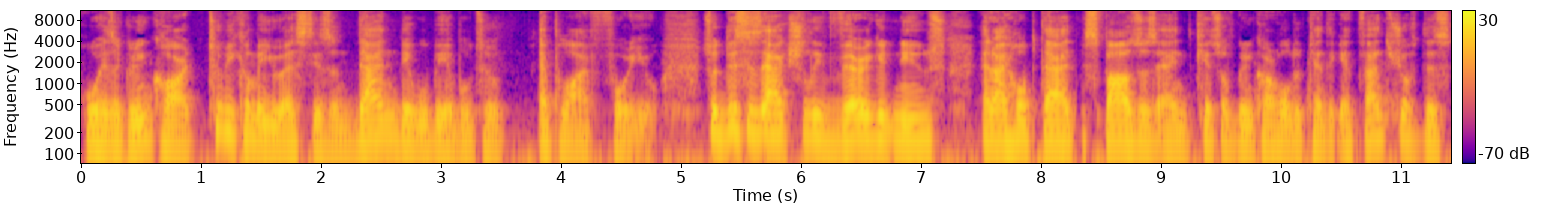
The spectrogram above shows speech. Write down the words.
who has a green card to become a US citizen. Then they will be able to apply for you. So this is actually very good news and I hope that spouses and kids of green card holder can take advantage of this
